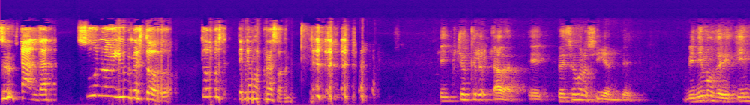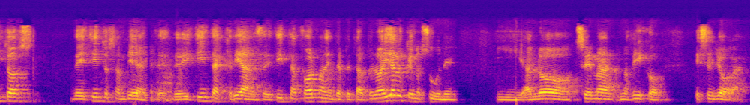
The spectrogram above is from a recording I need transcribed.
uno y uno es todo. Todos tenemos razón. Yo creo, a ver, eh, pensemos lo siguiente. Vinimos de distintos de distintos ambientes, de distintas crianzas, de distintas formas de interpretar, pero hay algo que nos une, y habló Sema, nos dijo, es el yoga.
